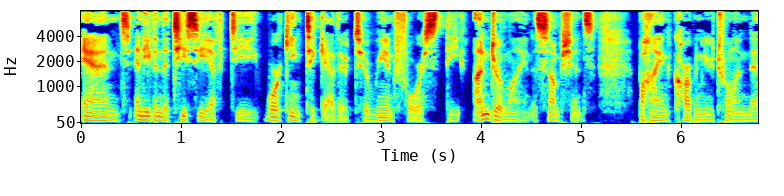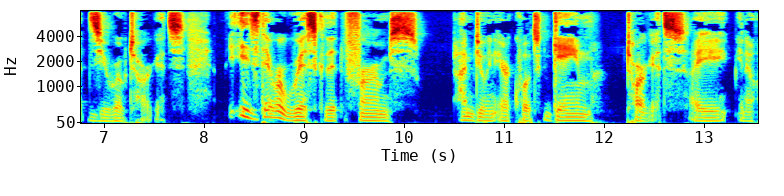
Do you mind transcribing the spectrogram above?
and and even the TCFD working together to reinforce the underlying assumptions behind carbon neutral and net zero targets? Is there a risk that firms, I'm doing air quotes, game targets. I, you know,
